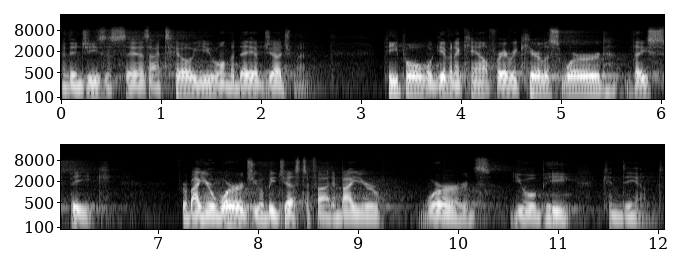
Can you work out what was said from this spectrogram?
And then Jesus says, I tell you on the day of judgment, people will give an account for every careless word they speak. For by your words you will be justified, and by your words you will be condemned.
